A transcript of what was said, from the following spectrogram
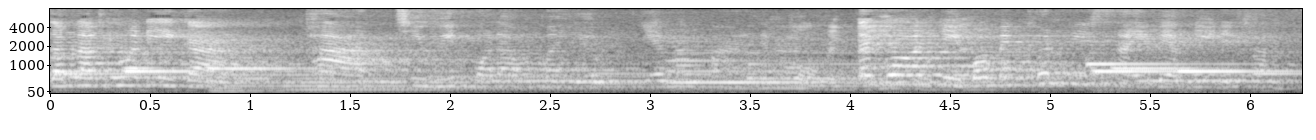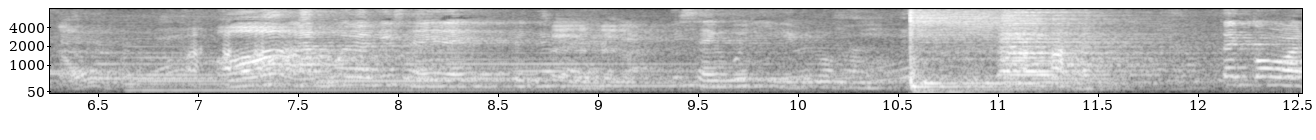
สำหรับพี่วันดีกับผ่านชีวิตหมอลำมาเยอะแยะมากมายนะคะแต่ก่อนนี่บอเป็นคนนิสัยแบบนี้ด้วยค่ะอ๋อหลังมือนิสัยไหนเป็นยังไงใส่ยังไงล่ะนิสัยบ่ดีแม่นบ่ค่ะแต่ก่อน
